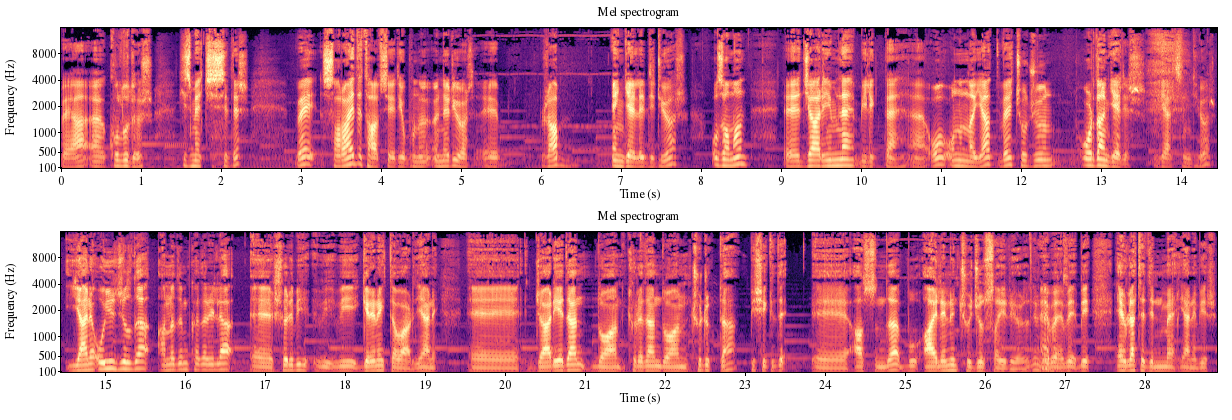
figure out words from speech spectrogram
veya e, kuludur, hizmetçisidir. Ve saray da tavsiye ediyor bunu öneriyor. E, Rab engelledi diyor. O zaman e, cariyimle birlikte e, ol, onunla yat ve çocuğun oradan gelir, gelsin diyor. Yani o yüzyılda anladığım kadarıyla e, şöyle bir, bir, bir gelenek de vardı. Yani e, cariyeden doğan, köleden doğan çocuk da bir şekilde e, aslında bu ailenin çocuğu sayılıyor değil mi? Evet. Ve, bir evlat edinme yani bir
